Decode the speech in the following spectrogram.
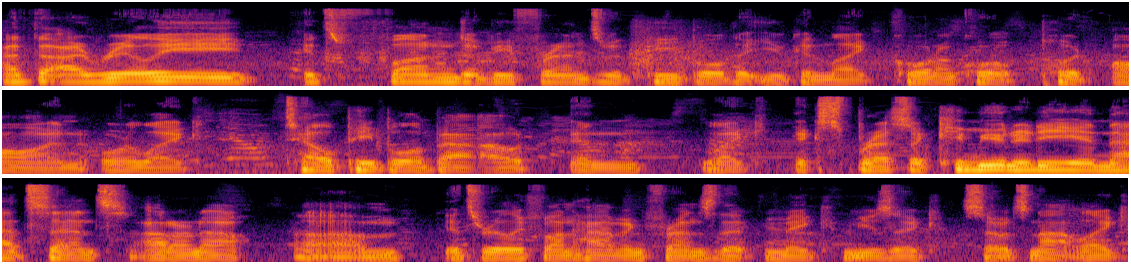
I th- I really it's fun to be friends with people that you can like quote unquote put on or like tell people about and like express a community in that sense. I don't know. Um, it's really fun having friends that make music. So it's not like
